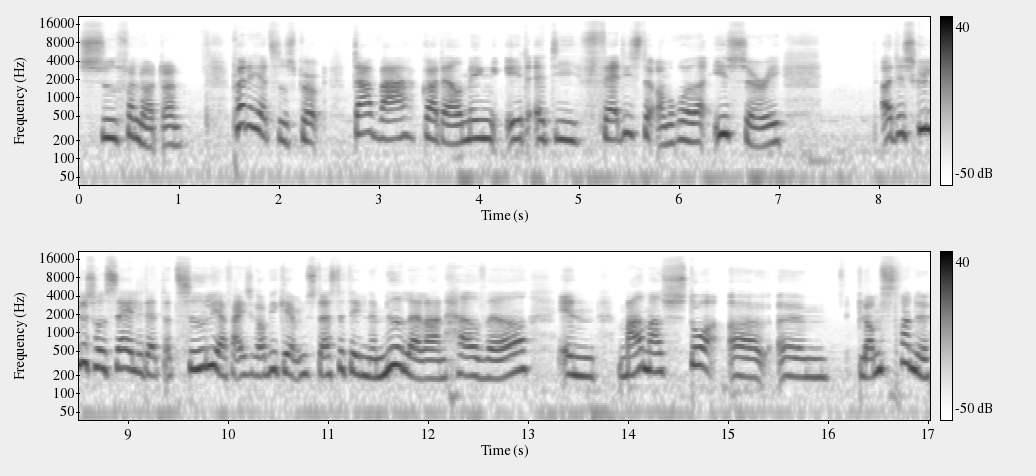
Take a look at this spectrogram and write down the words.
syd for London. På det her tidspunkt, der var God Alming et af de fattigste områder i Surrey. Og det skyldes hovedsageligt, at der tidligere, faktisk op igennem størstedelen af middelalderen, havde været en meget, meget stor og øhm, blomstrende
